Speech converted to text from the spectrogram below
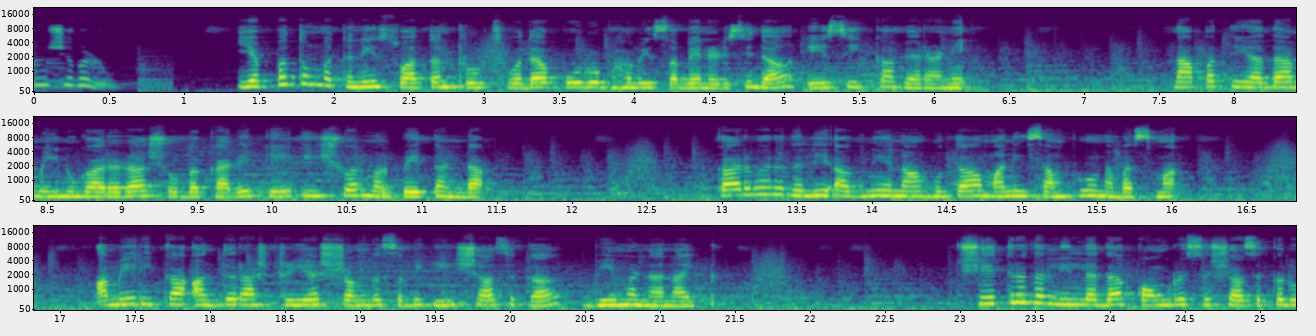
ಮುಖ್ಯಾಂಶಗಳು ಎಪ್ಪತ್ತೊಂಬತ್ತನೇ ಸ್ವಾತಂತ್ರ್ಯೋತ್ಸವದ ಪೂರ್ವಭಾವಿ ಸಭೆ ನಡೆಸಿದ ಎಸಿ ಕಾವ್ಯರಾಣಿ. ನಾಪತ್ತೆಯಾದ ಮೀನುಗಾರರ ಶೋಧ ಕಾರ್ಯಕ್ಕೆ ಈಶ್ವರ್ ಮಲ್ಪೆ ತಂಡ. ಕಾರವಾರದಲ್ಲಿ ಅಗ್ನಿಯನಾಹುತ ಮನೆ ಸಂಪೂರ್ಣ ಭಸ್ಮ. ಅಮೆರಿಕ ಅಂತಾರಾಷ್ಟ್ರೀಯ ಶೃಂಗಸಭೆಗೆ ಶಾಸಕ ಭೀಮಣ್ಣ ನಾಯ್ಕ್. ಕ್ಷೇತ್ರದಲ್ಲಿಲ್ಲದ ಕಾಂಗ್ರೆಸ್ ಶಾಸಕರು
